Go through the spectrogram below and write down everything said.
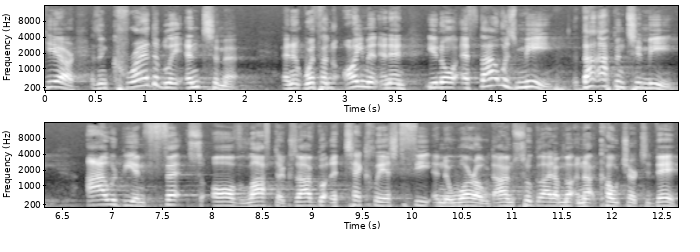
hair is incredibly intimate. And with an ointment, and then, you know, if that was me, if that happened to me, I would be in fits of laughter because I've got the tickliest feet in the world. I'm so glad I'm not in that culture today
